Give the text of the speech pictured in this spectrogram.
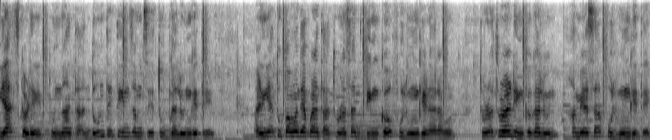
याच कढईत पुन्हा आता दोन ते तीन चमचे तूप घालून घेते. आणि या तुपामध्ये आपण आता थोडासा डिंक फुलवून घेणार आहोत. थोडा थोडा डिंक घालून आम्ही असा फुलवून घेते.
